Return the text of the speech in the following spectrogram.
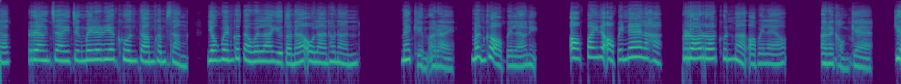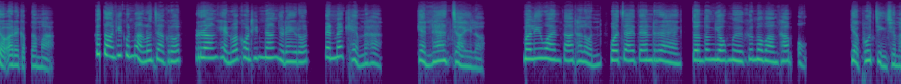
นักเรืองใจจึงไม่ได้เรียกคุณตามคำสั่ง ยกเว้นก็แต่เวลาอยู่ต่อหน้าโอลานเท่านั้น แม่เข็มอะไร มันก็ออกไปแล้วนี่ ออกไปนะออกไปแน่ละค่ะ เพราะรถคุณหมากออกไปแล้ว อะไรของแก เกี่ยวอะไรกับตาหมาก ก็ตอนที่คุณหมากลงจากรถเริงเห็นว่าคนที่นั่งอยู่ในรถเป็นแม่เข็มนะคะ แกแน่ใจเหรอ มาริวันตาถลน หัวใจเต้นแรง จนต้องยกมือขึ้นมาวางทับอกแกพูดจริงใช่ไหม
